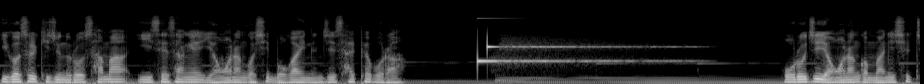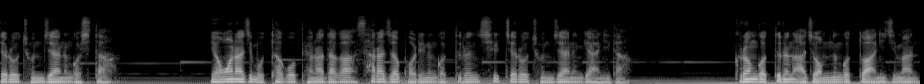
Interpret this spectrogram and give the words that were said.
이것을 기준으로 삼아 이 세상에 영원한 것이 뭐가 있는지 살펴보라. 오로지 영원한 것만이 실제로 존재하는 것이다. 영원하지 못하고 변하다가 사라져 버리는 것들은 실제로 존재하는 게 아니다. 그런 것들은 아주 없는 것도 아니지만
